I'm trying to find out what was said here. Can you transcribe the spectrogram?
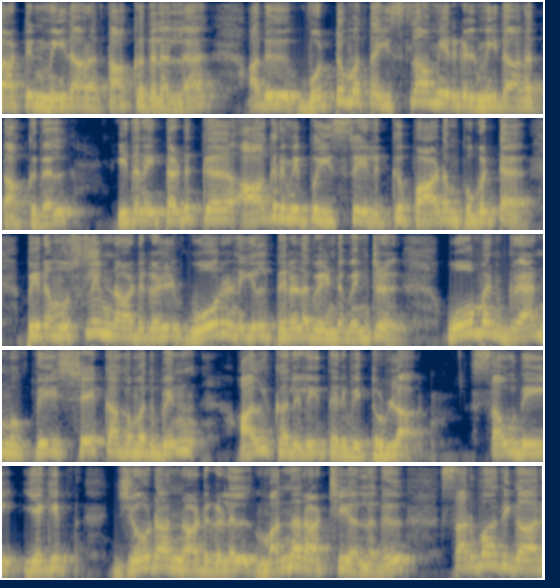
நாட்டின் மீதான தாக்குதல் அல்ல அது ஒட்டுமொத்த இஸ்லாமியர்கள் மீதான தாக்குதல். இதனை தடுக்க ஆக்கிரமிப்பு இஸ்ரேலுக்கு பாடம் புகட்ட பிற முஸ்லிம் நாடுகள் ஓரணியில் திரள வேண்டும் என்று Oman Grand Mufti Sheikh Ahmed bin al Khalili தெரிவித்துள்ளார். சவுதி எகிப்த் ஜோர்டான் நாடுகளில் மன்னராட்சி அல்லது சர்வாதிகார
